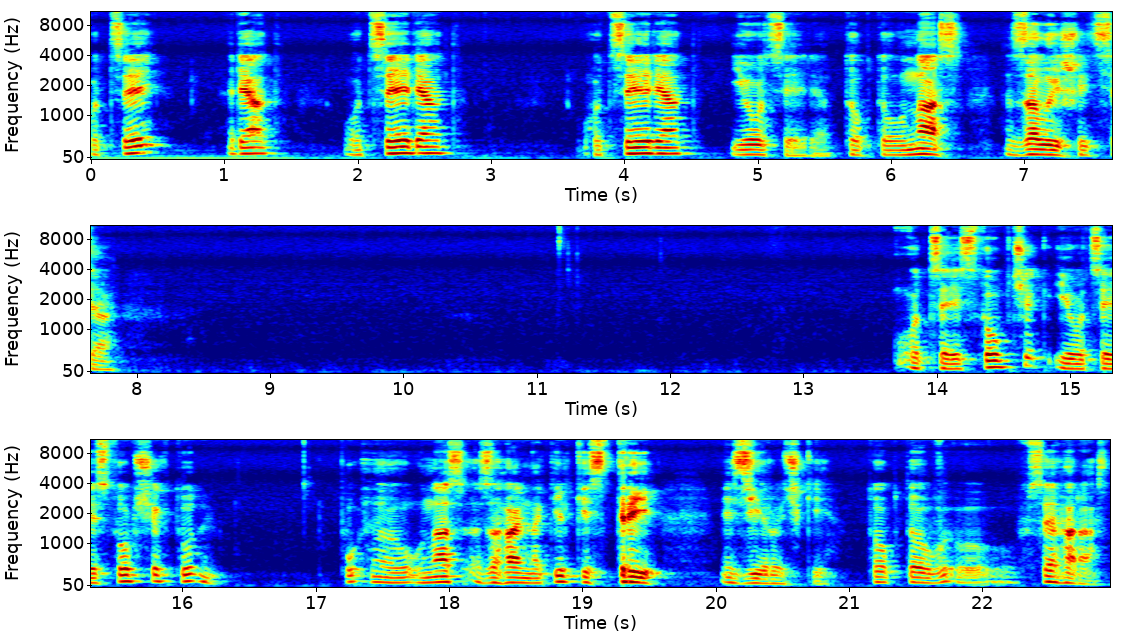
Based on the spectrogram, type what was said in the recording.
оцей ряд, оцей ряд, оцей ряд і оцей ряд. Тобто у нас залишиться оцей стовпчик і оцей стовпчик. Тут у нас загальна кількість 3 зірочки. Тобто все гаразд.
